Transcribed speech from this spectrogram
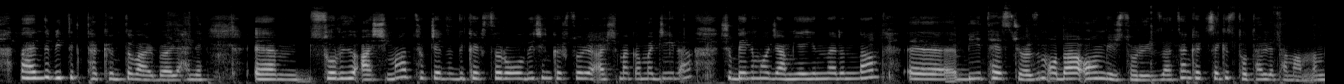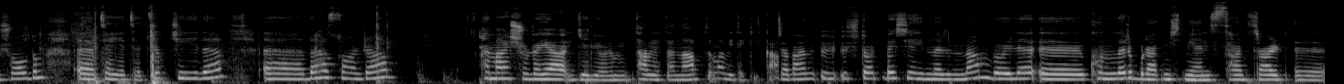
bende bir tık takıntı var böyle. Hani e, soruyu aşma. Türkçe'de de 40 soru olduğu için 40 soruyu aşmak amacıyla şu benim hocam yayınlarından e, bir test çözdüm. O da 11 soruydu zaten. 48 totalle tamamlamış oldum. E, TYT Türkçeyi de. E, daha sonra Hemen şuraya geliyorum tabletten ne yaptığıma bir dakika. İşte ben 3-4-5 yayınlarından böyle e, konuları bırakmıştım. Yani santral e,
